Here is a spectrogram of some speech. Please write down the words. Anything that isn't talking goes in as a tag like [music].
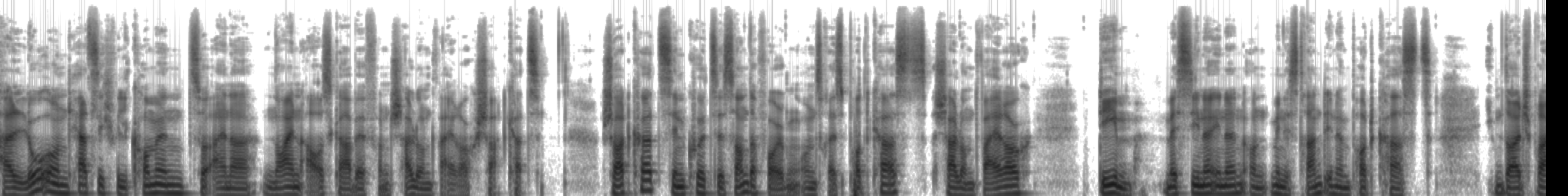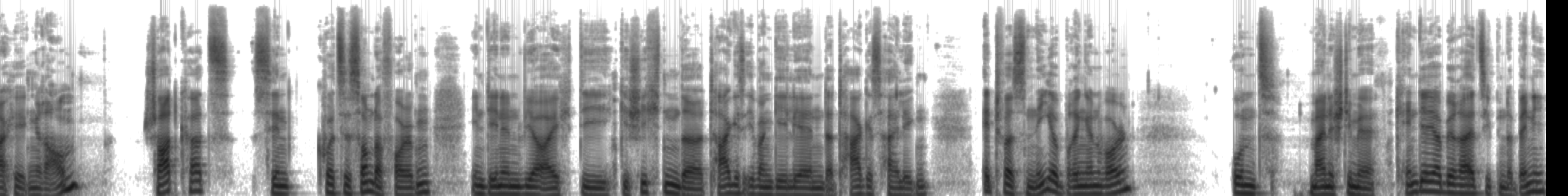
Hallo und herzlich willkommen zu einer neuen Ausgabe von Schall und Weihrauch Shortcuts. Shortcuts sind kurze Sonderfolgen unseres Podcasts Schall und Weihrauch, dem Messinerinnen und Ministrantinnen Podcasts im deutschsprachigen Raum. Shortcuts sind kurze Sonderfolgen, in denen wir euch die Geschichten der Tagesevangelien, der Tagesheiligen etwas näher bringen wollen. Und meine Stimme kennt ihr ja bereits, ich bin der Benny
